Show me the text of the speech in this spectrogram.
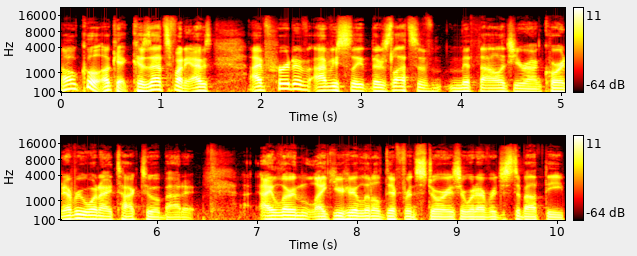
Oh, cool. Okay, because that's funny. I was, I've heard of. Obviously, there's lots of mythology around Core, and everyone I talk to about it, I learn like you hear little different stories or whatever, just about the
